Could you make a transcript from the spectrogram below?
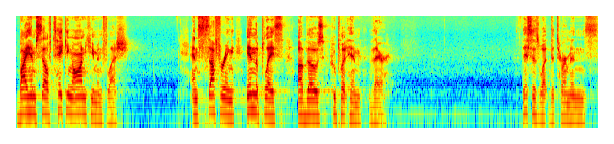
by himself taking on human flesh and suffering in the place of those who put him there. This is what determines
